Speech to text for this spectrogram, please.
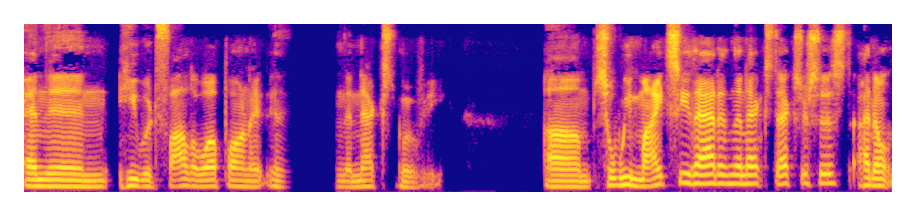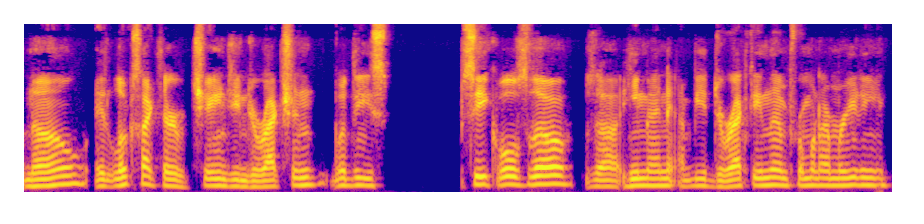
and then he would follow up on it in, in the next movie. Um, so we might see that in the next Exorcist. I don't know. It looks like they're changing direction with these sequels, though. So he may not be directing them, from what I'm reading.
